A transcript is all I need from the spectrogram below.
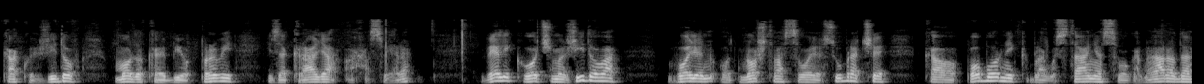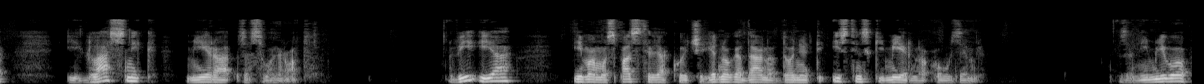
Kako je židov, Mordokaj je bio prvi iza kralja Ahasvera, velik u očima židova, voljen od mnoštva svoje subraće, kao pobornik blagostanja svoga naroda i glasnik mira za svoj rod. Vi i ja imamo spastelja koji će jednoga dana donijeti istinski mir na ovu zemlju. Zanimljivo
